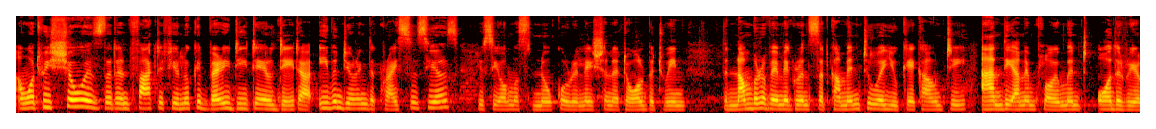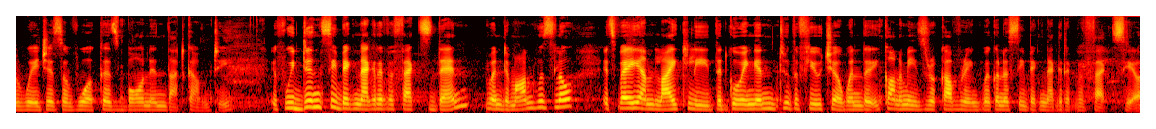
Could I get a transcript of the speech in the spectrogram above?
And what we show is that in fact, if you look at very detailed data, even during the crisis years, you see almost no correlation at all between the number of immigrants that come into a UK county and the unemployment or the real wages of workers born in that county. If we didn't see big negative effects then, when demand was low, it's very unlikely that going into the future, when the economy is recovering, we're going to see big negative effects here.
